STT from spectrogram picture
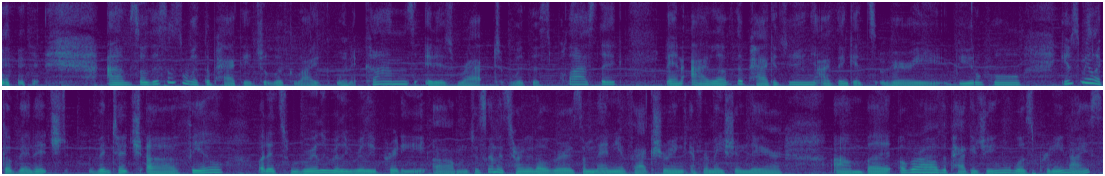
um, so, this is what the package looked like when it comes. It is wrapped with this plastic and I love the packaging. I think it's very beautiful. Gives me like a vintage vintage uh, feel, but it's really, really, really pretty. Um, just gonna turn it over. Some manufacturing information there, um, but overall the packaging was pretty nice.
